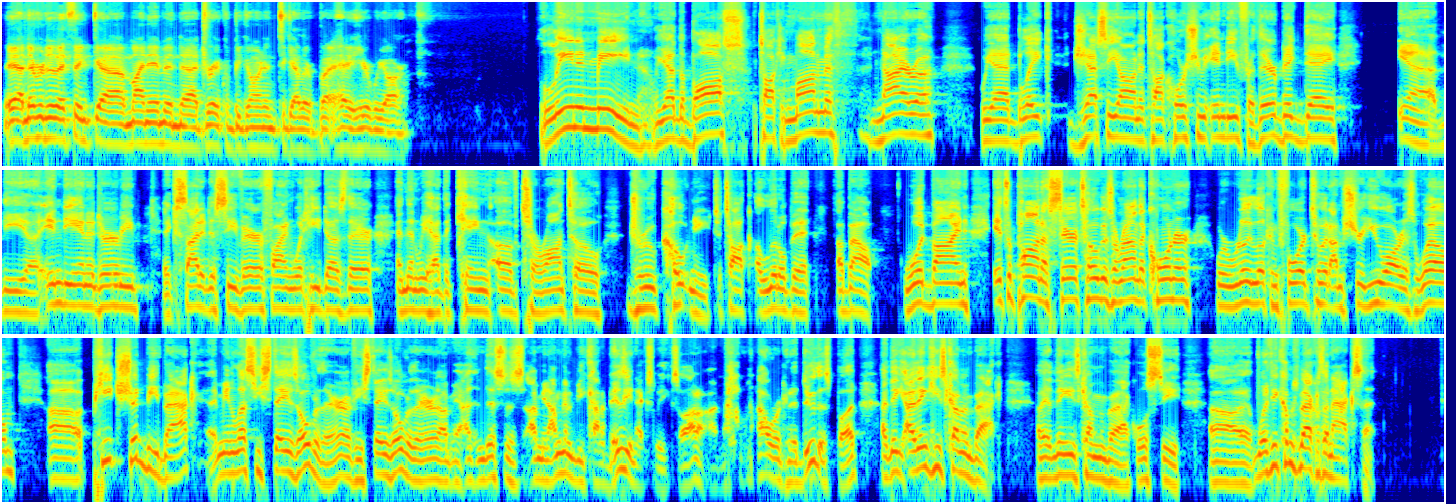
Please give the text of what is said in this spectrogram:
Yeah, never did I think uh, my name and uh, Drake would be going in together, but hey, here we are. Lean and mean. We had the boss talking Monmouth, NYRA. We had Blake Jessee on to talk Horseshoe Indy for their big day yeah, the uh, Indiana Derby. Excited to see verifying what he does there. And then we had the King of Toronto, Drew Coatney, to talk a little bit about Woodbine. It's upon us. Saratoga's around the corner. We're really looking forward to it. I'm sure you are as well. Uh, Pete should be back. I mean, unless he stays over there. If he stays over there, I mean, this is. I mean, I'm going to be kind of busy next week, so I don't, I don't know how we're going to do this, bud. I think I think he's coming back. I think he's coming back. We'll see. Uh, what if he comes back with an accent?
